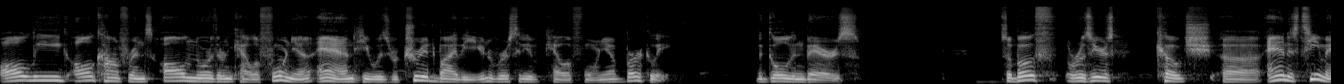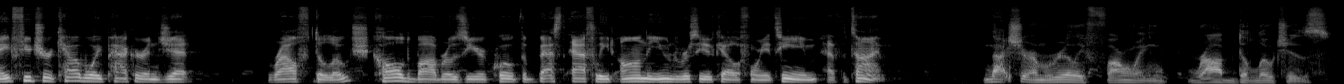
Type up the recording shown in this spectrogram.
All League, All Conference, All Northern California, and he was recruited by the University of California, Berkeley, the Golden Bears. So both Rozier's coach uh, and his teammate, future Cowboy, Packer, and Jet Ralph Deloach called Bob Rozier, quote, the best athlete on the University of California team at the time. Not sure I'm really following Rob Deloach's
